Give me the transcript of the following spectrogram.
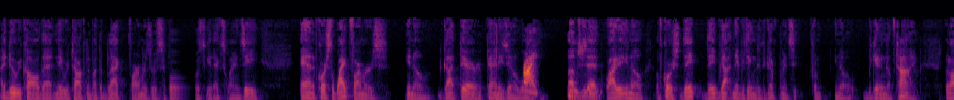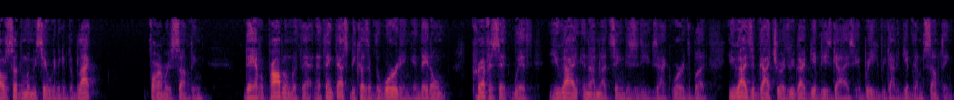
I do recall that, and they were talking about the black farmers were supposed to get X, Y, and Z, and of course, the white farmers, you know, got their panties in a wad. Right. Upset. Mm-hmm. Why do you know? Of course, they they've gotten everything that the government's from you know beginning of time, but all of a sudden, when we say we're going to give the black farmers something, they have a problem with that, and I think that's because of the wording, and they don't preface it with you guys, and I'm not saying this is the exact words, but you guys have got yours. We've got to give these guys a break. We got to give them something.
